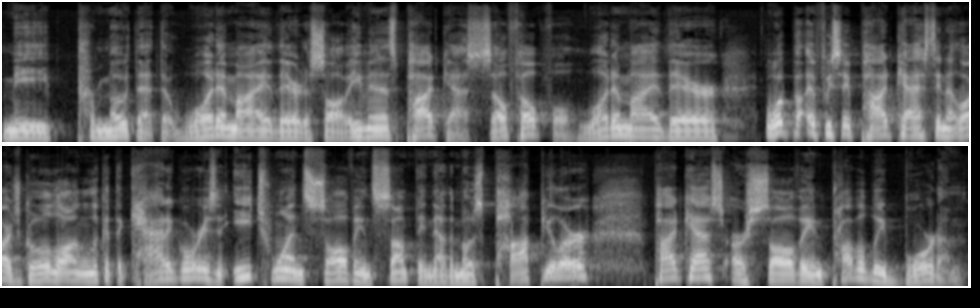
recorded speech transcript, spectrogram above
me promote that that what am i there to solve even this podcast self-helpful what am yeah. i there what if we say podcasting at large go along look at the categories and each one solving something now the most popular podcasts are solving probably boredom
